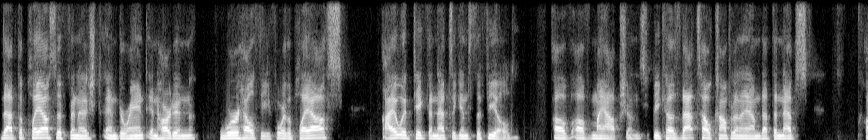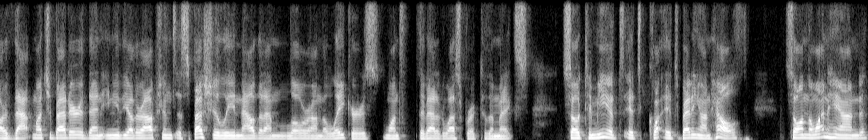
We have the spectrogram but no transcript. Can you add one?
that the playoffs have finished and Durant and Harden were healthy for the playoffs, I would take the Nets against the field of of my options because that's how confident I am that the Nets are that much better than any of the other options, especially now that I'm lower on the Lakers once they've added Westbrook to the mix. So to me, it's it's it's betting on health. So on the one hand,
